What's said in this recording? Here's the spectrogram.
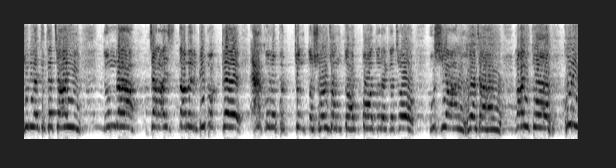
শুনিয়ে দিতে চাই। তোমরা যারা ইসলামের বিপক্ষে এখনও পর্যন্ত ষড়যন্ত্র অব্যাহত রেখেছ, হুঁশিয়ার হয়ে যাও। নয়তো খুনি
